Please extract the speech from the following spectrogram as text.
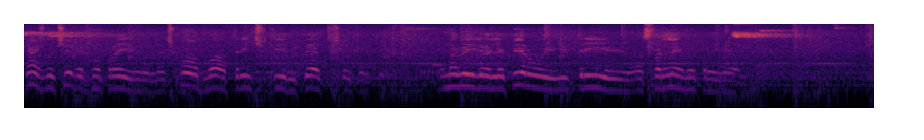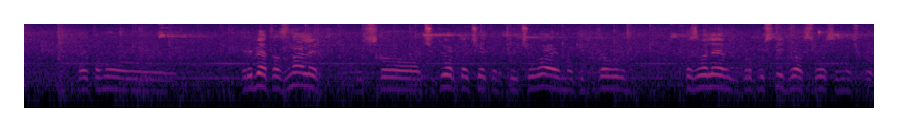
Каждую четверть мы проигрывали. Очко, 2, 3, 4, 5 четверти. И мы выиграли первую, и три остальные мы проиграли. Поэтому э, ребята знали, что четвертая четверть ключевая, мы позволяем пропустить 28 очков.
